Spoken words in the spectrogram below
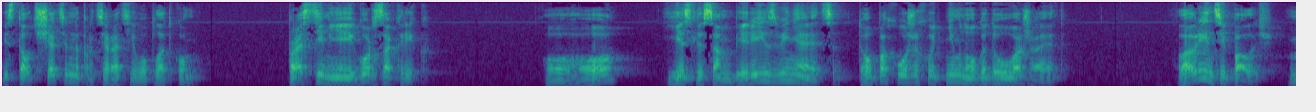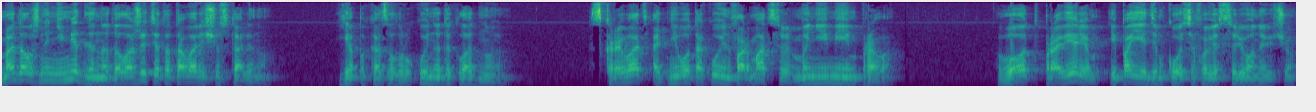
и стал тщательно протирать его платком. «Прости меня, Егор, за крик». «Ого! Если сам Берия извиняется, то, похоже, хоть немного да уважает». «Лаврентий Павлович, мы должны немедленно доложить это товарищу Сталину». Я показал рукой на докладную. «Скрывать от него такую информацию мы не имеем права. «Вот, проверим и поедем к Осифу Виссарионовичу».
